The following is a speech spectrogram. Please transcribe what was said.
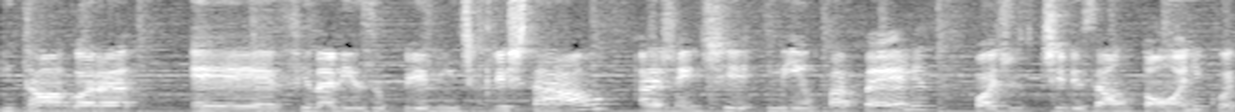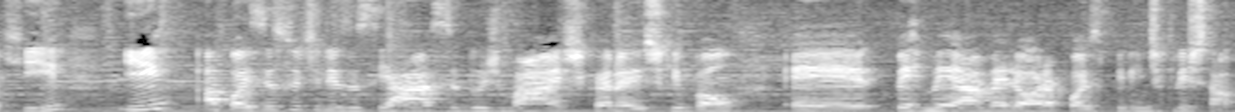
Então agora é, finaliza o peeling de cristal, a gente limpa a pele, pode utilizar um tônico aqui e após isso utiliza-se ácidos, máscaras que vão é, permear melhor após o peeling de cristal.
